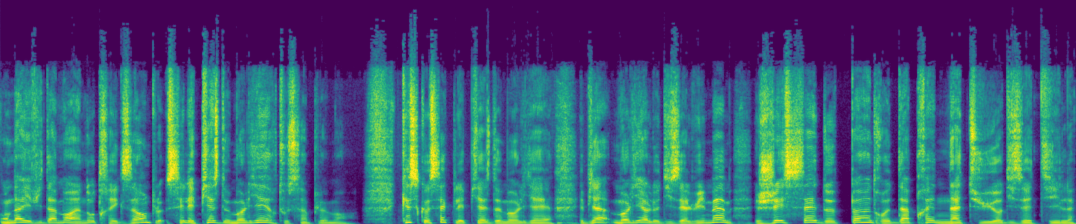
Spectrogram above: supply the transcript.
on a évidemment un autre exemple, c'est les pièces de Molière, tout simplement. Qu'est-ce que c'est que les pièces de Molière? Eh bien, Molière le disait lui-même, j'essaie de peindre d'après nature, disait-il.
